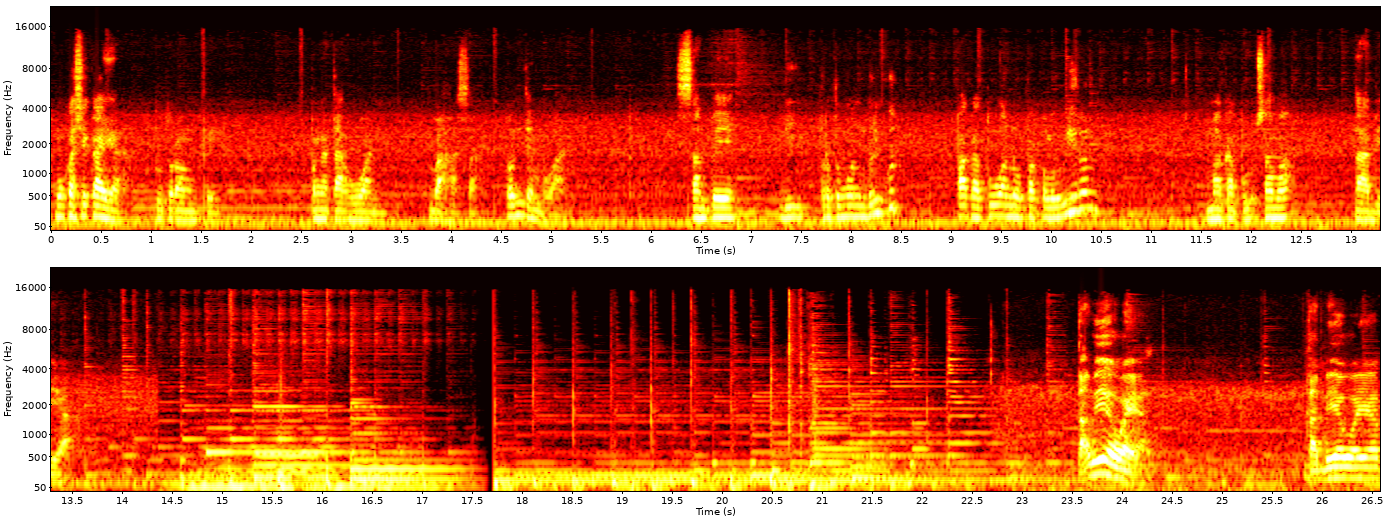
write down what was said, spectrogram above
mau kasih kaya tuh orang pe pengetahuan bahasa Tontembuan sampai di pertemuan berikut pakatuan no pakalowiran maka puluk sama tabia Tabea waya. Tabea waya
